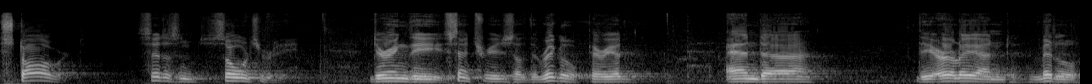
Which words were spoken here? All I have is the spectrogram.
stalwart citizen soldiery during the centuries of the regal period and uh, the early and middle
